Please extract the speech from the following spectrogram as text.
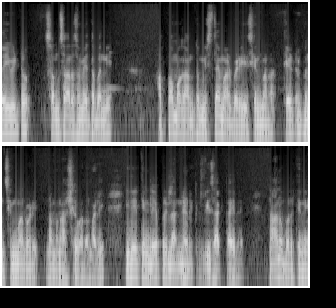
ದಯವಿಟ್ಟು ಸಂಸಾರ ಸಮೇತ ಬನ್ನಿ. ಅಪ್ಪ ಮಗ ಅಂತೂ ಮಿಸ್ನೇ ಮಾಡಬೇಡಿ ಈ ಸಿನಿಮಾನ. ಥಿಯೇಟ್ರಿಗೆ ಬಂದು ಸಿನಿಮಾ ನೋಡಿ ನಮ್ಮನ್ನು ಆಶೀರ್ವಾದ ಮಾಡಿ. ಇದೇ ತಿಂಗಳು ಏಪ್ರಿಲ್ ಹನ್ನೆರಡಕ್ಕೆ ರಿಲೀಸ್ ಆಗ್ತಾ ಇದೆ. ನಾನು ಬರ್ತೀನಿ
